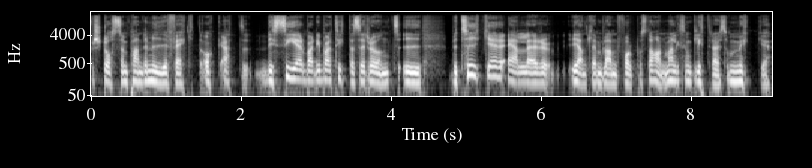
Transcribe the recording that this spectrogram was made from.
förstås en pandemieffekt och att vi ser bara, det är bara att titta sig runt i butiker eller egentligen bland folk på stan. Man liksom glittrar så mycket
